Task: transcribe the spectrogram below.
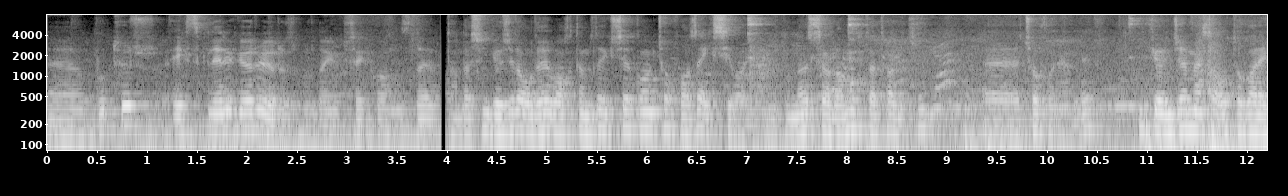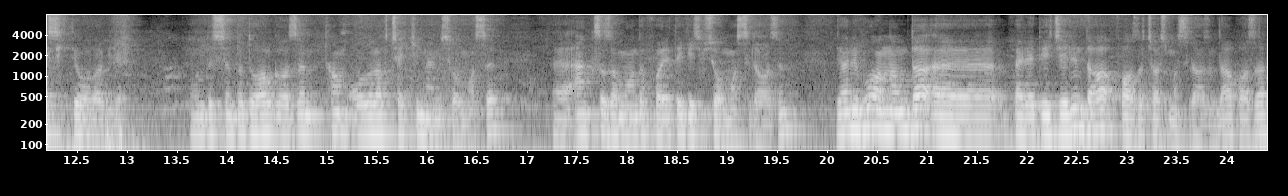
E, bu tür eksikleri görüyoruz burada Yüksekova'mızda. Vatandaşın gözüyle odaya baktığımızda yüksek olan çok fazla eksiği var yani. Bunları sıralamak da tabii ki e, çok önemli. İlk önce mesela otogar eksikliği olabilir. Onun dışında doğal gazın tam olarak çekilmemiş olması, e, en kısa zamanda faaliyete geçmiş olması lazım. Yani bu anlamda e, belediyeciliğin daha fazla çalışması lazım, daha fazla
